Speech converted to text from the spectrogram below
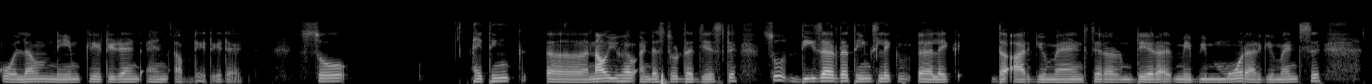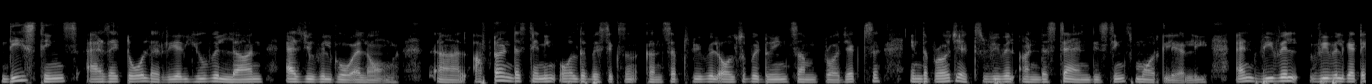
column name created and, and updated at so i think uh, now you have understood the gist. So these are the things like uh, like the arguments. There are there are maybe more arguments. These things as i told earlier you will learn as you will go along. Uh, after understanding all the basic concepts we will also be doing some projects. In the projects we will understand these things more clearly and we will we will get a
